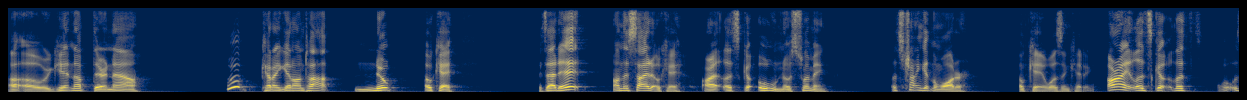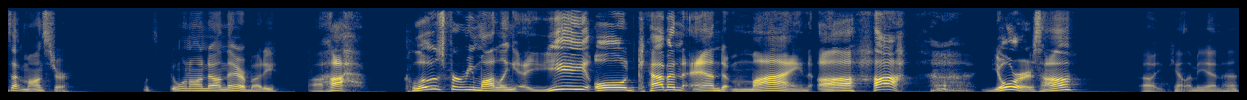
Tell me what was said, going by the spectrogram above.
Uh oh, we're getting up there now. Can I get on top? Nope. Okay. Is that it? On this side? Okay. All right, let's go. Oh, no swimming. Let's try and get in the water. Okay, I wasn't kidding. All right, let's go. Let's. What was that monster? What's going on down there, buddy? Aha. Closed for remodeling ye old cabin and mine. Aha. Yours, huh? Oh, you can't let me in, huh?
